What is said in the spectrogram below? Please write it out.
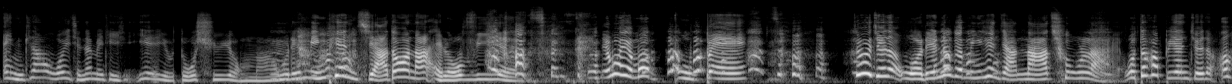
哎、你知道我以前在媒体业有多虚荣吗？嗯。我连名片夹都要拿 LV 耶、有没有有没有五杯？就会觉得我连那个名片夹拿出来，我都怕别人觉得哦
